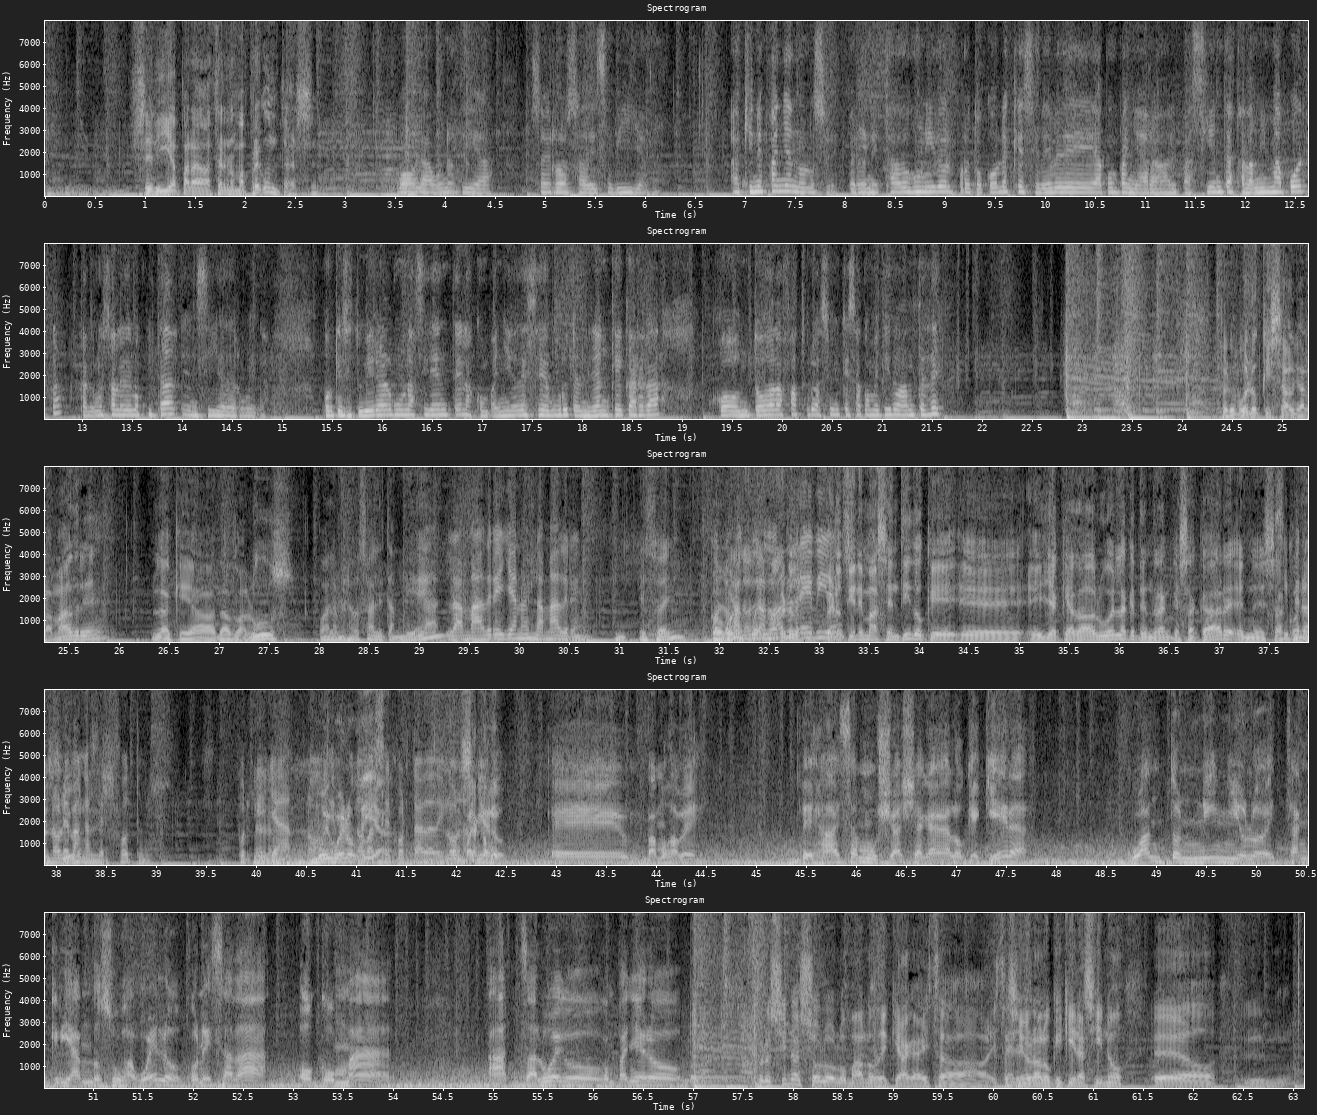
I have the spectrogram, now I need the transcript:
sería para hacernos más preguntas. Hola, buenos días. Soy Rosa de Sevilla. Aquí en España no lo sé, pero en Estados Unidos el protocolo es que se debe de acompañar al paciente hasta la misma puerta, hasta que no sale del hospital, en silla de ruedas. Porque si tuviera algún accidente, las compañías de seguro tendrían que cargar con toda la facturación que se ha cometido antes de. Pero bueno, que salga la madre, la que ha dado a luz. O a lo mejor sale también. La, la madre ya no es la madre. Eso es. Con los Pues bueno, acuerdos pero, previos. pero tiene más sentido que eh, ella que ha dado a luz es la que tendrán que sacar en esas Sí, pero no le van a hacer fotos. Porque Claro. ya no, Muy buenos no va a días, ser portada de Lola. compañero. Eh, vamos a ver. Deja a esa muchacha que haga lo que quiera. ¿Cuántos niños lo están criando sus abuelos con esa edad o con más? Hasta luego, compañero. Pero si no es solo lo malo de que haga esta, esta señora lo que quiera, sino eh,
